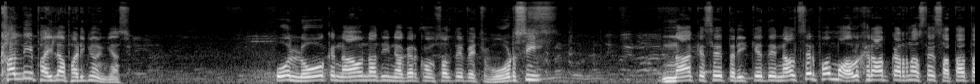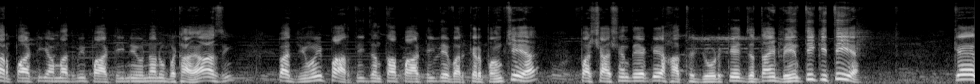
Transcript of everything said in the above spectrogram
ਖਾਲੀ ਫਾਈਲਾਂ ਫੜੀਆਂ ਹੋਈਆਂ ਸੀ। ਉਹ ਲੋਕ ਨਾ ਉਹਨਾਂ ਦੀ ਨਗਰ ਕੌਂਸਲ ਦੇ ਵਿੱਚ ਵੋਟ ਸੀ, ਨਾ ਕਿਸੇ ਤਰੀਕੇ ਦੇ ਨਾਲ ਸਿਰਫ ਉਹ ਮਾਹੌਲ ਖਰਾਬ ਕਰਨ ਵਾਸਤੇ ਸੱਤਾਧਾਰ ਪਾਰਟੀ, ਆਮ ਆਦਮੀ ਪਾਰਟੀ ਨੇ ਉਹਨਾਂ ਨੂੰ ਬਿਠਾਇਆ ਸੀ। ਜਿਉਂ ਹੀ ਭਾਰਤੀ ਜਨਤਾ ਪਾਰਟੀ ਦੇ ਵਰਕਰ ਪਹੁੰਚੇ ਆ ਪ੍ਰਸ਼ਾਸਨ ਦੇ ਅੱਗੇ ਹੱਥ ਜੋੜ ਕੇ ਜਿੱਦਾਂ ਹੀ ਬੇਨਤੀ ਕੀਤੀ ਹੈ ਕਿ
